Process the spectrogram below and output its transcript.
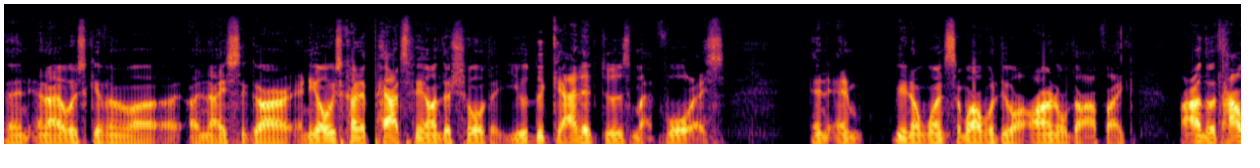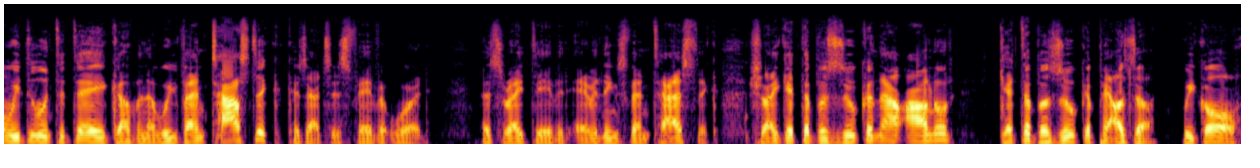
and, and I always give him a, a nice cigar, and he always kind of pats me on the shoulder. You're the guy that does my voice. And, and you know, once in a while we'll do an Arnold off, like, Arnold, how we doing today, Governor? We fantastic? Because that's his favorite word. That's right, David. Everything's fantastic. Should I get the bazooka now, Arnold? Get the bazooka, Palza. We go.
